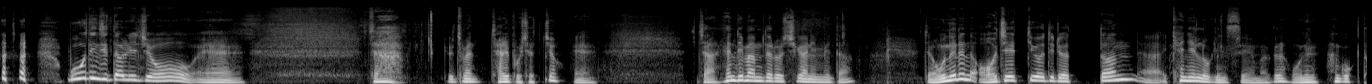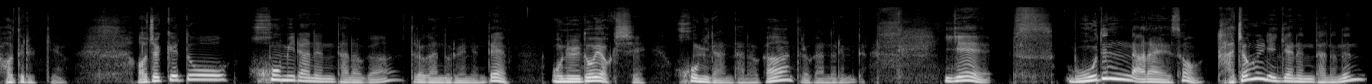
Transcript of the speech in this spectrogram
뭐든지 떨리죠. 예. 자, 그렇지만 잘 보셨죠? 예. 자, 현디맘대로 시간입니다. 자, 오늘은 어제 띄워드렸던 어, 케니 로긴스의 음악을 오늘 한 곡 더 들을게요. 어저께도 홈이라는 단어가 들어간 노래였는데 오늘도 역시 홈이라는 단어가 들어간 노래입니다. 이게 모든 나라에서 가정을 얘기하는 단어는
